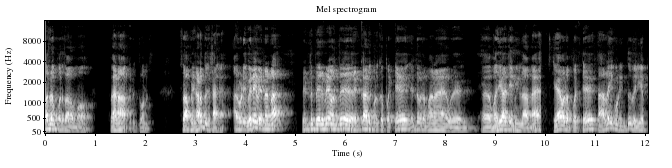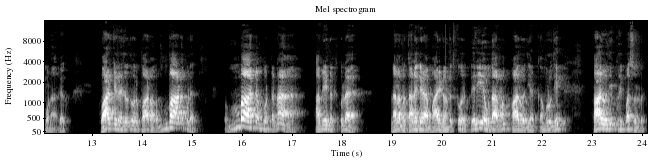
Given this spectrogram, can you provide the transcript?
வர்ற பரிதாபமோ வேணாம் அப்படின்னு தோணுது. ஸோ அப்படி நடந்துக்கிட்டாங்க. அதனுடைய விளைவு என்னன்னா ரெண்டு பேருமே வந்து ரெட் கார்டு கொடுக்கப்பட்டு எந்த விதமான ஒரு மரியாதையும் இல்லாமல் கேவலப்பட்டு தலை குனிந்து வெளியே போனார்கள். வாழ்க்கையில் இது வந்து ஒரு பாடம். ரொம்ப ஆடக்கூடாது. ரொம்ப ஆட்டம் போட்டோன்னா அப்படின்றதுக்குள்ள நம்ம தலைகீழாக மாறிடும்ன்றதுக்கு ஒரு பெரிய உதாரணம் பார்வதி கமருதீன். பார்வதி குறிப்பாக சொல்லுவேன்.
